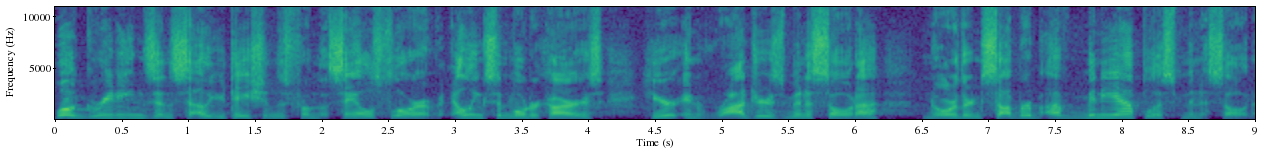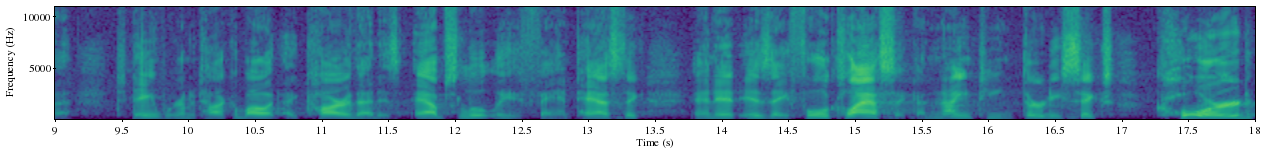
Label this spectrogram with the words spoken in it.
Well, greetings and salutations from the sales floor of Ellingson Motor Cars here in Rogers, Minnesota, northern suburb of Minneapolis, Minnesota. Today we're going to talk about a car that is absolutely fantastic and it is a full classic, a 1936 Cord,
